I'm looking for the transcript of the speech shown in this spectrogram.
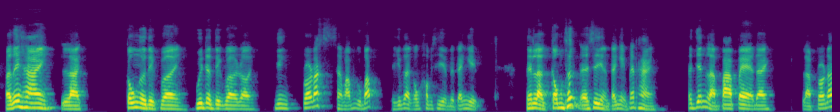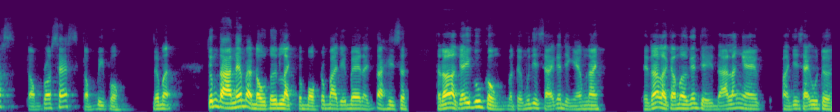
Và thứ hai là con người tuyệt vời, quy trình tuyệt vời rồi, nhưng product, sản phẩm của bắp thì chúng ta cũng không xây dựng được trải nghiệm. Nên là công thức để xây dựng trải nghiệm khách hàng đó chính là ba p ở đây, là product cộng process cộng people. Đúng không ạ? Chúng ta nếu mà đầu tư lệch vào một trong ba chữ b này, chúng ta hy sinh. Thì đó là cái ý cuối cùng mà trường muốn chia sẻ cái chuyện ngày hôm nay. Thì rất là cảm ơn các anh chị đã lắng nghe phần chia sẻ của trường.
